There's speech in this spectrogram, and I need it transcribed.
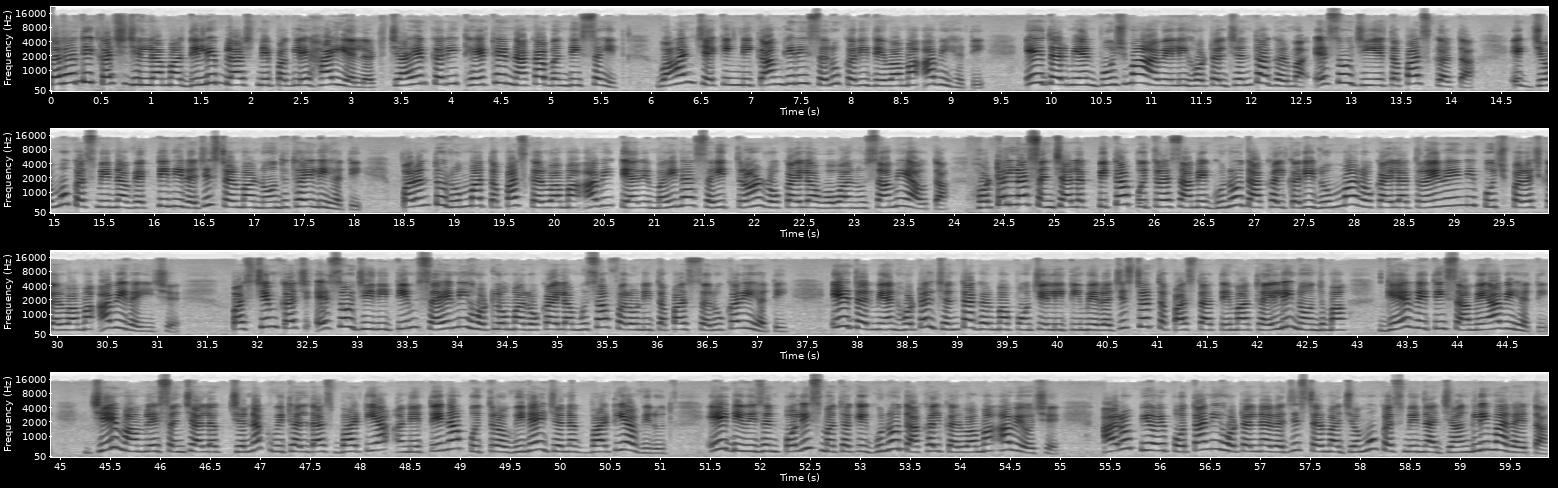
સરહદી કચ્છ જિલ્લામાં દિલ્હી બ્લાસ્ટને પગલે હાઈ એલર્ટ જાહેર કરી ઠેર ઠેર નાકાબંધી સહિત વાહન ચેકિંગની કામગીરી શરૂ કરી દેવામાં આવી હતી. એ દરમિયાન ભુજમાં આવેલી હોટલ જનતાઘરમાં એસઓજીએ તપાસ કરતા એક જમ્મુ કાશ્મીરના વ્યક્તિની રજિસ્ટરમાં નોંધ થયેલી હતી. પરંતુ રૂમમાં તપાસ કરવામાં આવી ત્યારે મહિલા સહિત ત્રણ રોકાયેલા હોવાનું સામે આવતા હોટલના સંચાલક પિતા પુત્ર સામે ગુનો દાખલ કરી રૂમમાં રોકાયેલા ત્રણેયની પૂછપરછ કરવામાં આવી રહી છે. પશ્ચિમ કચ્છ એસઓજીની ટીમ શહેરની હોટલોમાં રોકાયેલા મુસાફરોની તપાસ શરૂ કરી હતી. એ દરમિયાન હોટલ જનતાઘરમાં પહોંચેલી ટીમે રજિસ્ટર તપાસતા તેમાં થયેલી નોંધમાં ગેરરીતિ સામે આવી હતી. જે મામલે સંચાલક જનક વિઠ્ઠલદાસ ભાટિયા અને તેના પુત્ર વિનય જનક ભાટિયા વિરુદ્ધ એ ડિવિઝન પોલીસ મથકે ગુનો દાખલ કરવામાં આવ્યો છે. આરોપીઓએ પોતાની હોટલના રજિસ્ટરમાં જમ્મુ કાશ્મીરના જાંગલીમાં રહેતા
